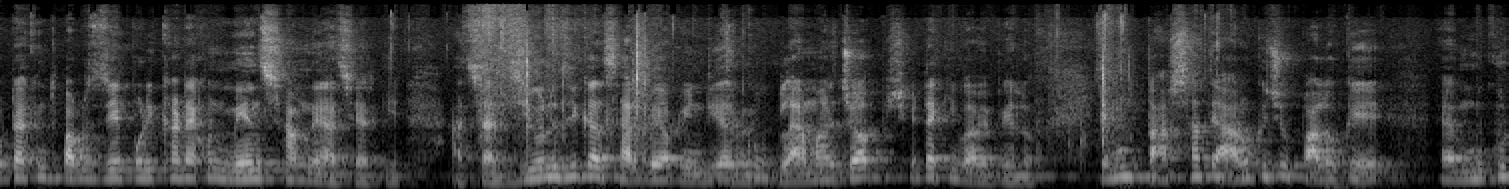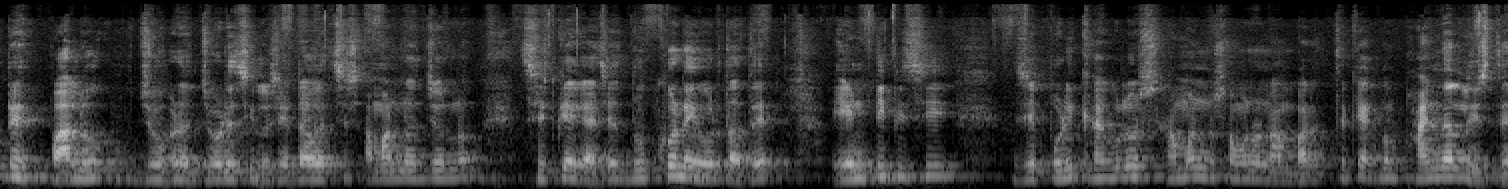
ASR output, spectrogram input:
ওটা কিন্তু পাবলিক যে পরীক্ষাটা এখন মেন্স সামনে আছে আর কি। আচ্ছা জিওলজিক্যাল সার্ভে অফ ইন্ডিয়ার খুব গ্ল্যামার জব সেটা কীভাবে পেল? এবং তার সাথে আরও কিছু পালকে মুকুটের পালক জোড়ে জোড়েছিল সেটা হচ্ছে সামান্যর জন্য ছিটকে গেছে দুঃখ নেই ওর তাতে। এনটিপিসি যে পরীক্ষাগুলো সামান্য সামান্য নাম্বারের থেকে একদম ফাইনাল লিস্টে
